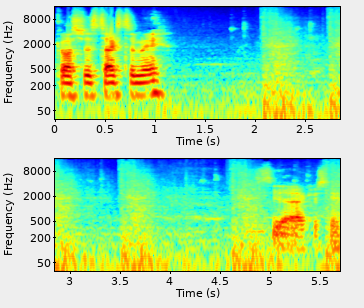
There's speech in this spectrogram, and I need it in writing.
Ghost just texted me. See the accuracy.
